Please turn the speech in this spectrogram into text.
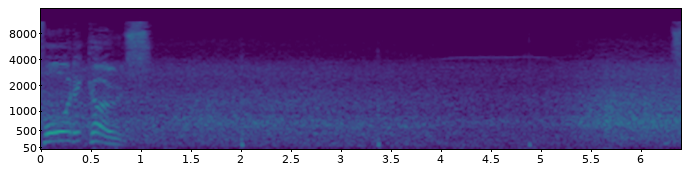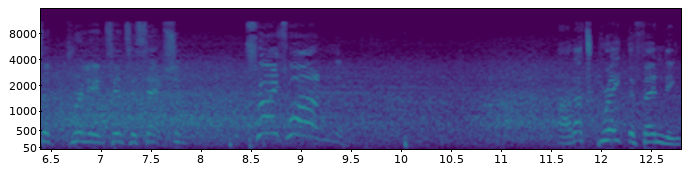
Forward it goes. It's a brilliant interception. Tries one! Ah, that's great defending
